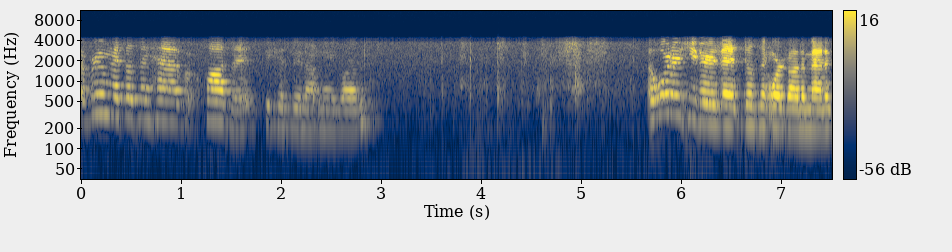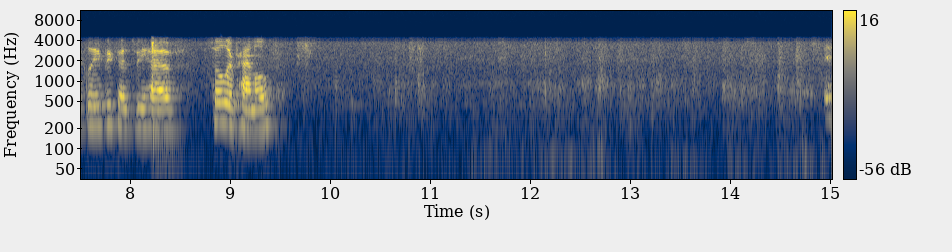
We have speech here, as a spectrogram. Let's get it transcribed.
A room that doesn't have a closet, because we don't need one. A water heater that doesn't work automatically because we have solar panels. A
